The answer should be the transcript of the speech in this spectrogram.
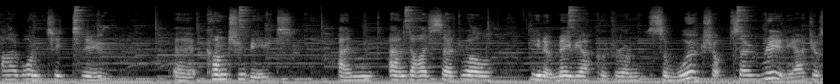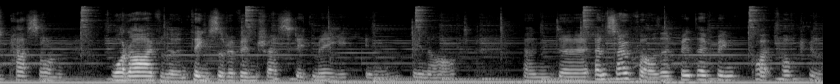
I wanted to uh, contribute and and I said well you know maybe I could run some workshops. So really I just pass on what I've learned things that have interested me in in art. And uh, and so far they've been, they've been quite popular.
